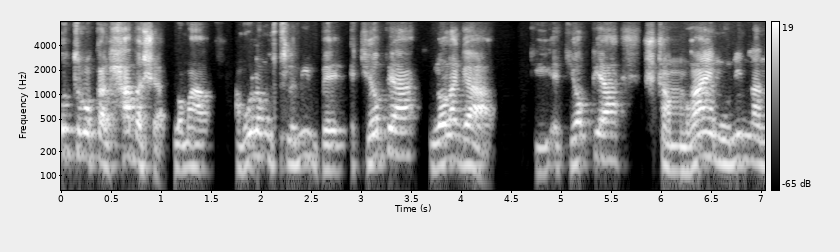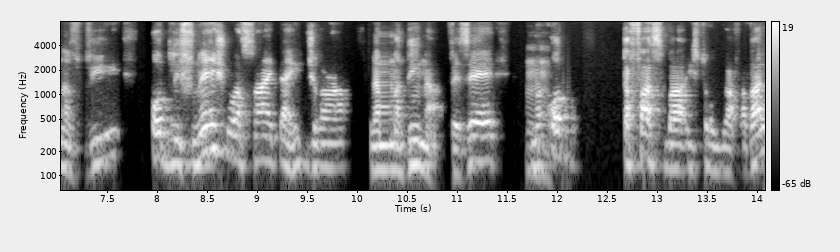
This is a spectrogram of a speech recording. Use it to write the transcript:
אוטרוק על חבשה, כלומר אמרו למוסלמים באתיופיה לא לגעת, כי אתיופיה שמרה אמונים לנביא עוד לפני שהוא עשה את ההיג'רה למדינה, וזה mm-hmm. מאוד תפס בהיסטוריוגרף, אבל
